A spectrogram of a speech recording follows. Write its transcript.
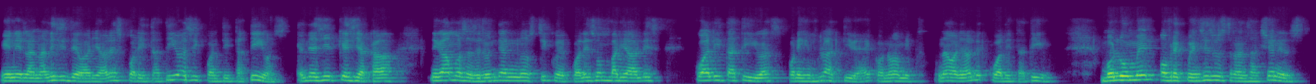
en el análisis de variables cualitativas y cuantitativas. Es decir, que si acá, digamos, hacer un diagnóstico de cuáles son variables cualitativas, por ejemplo, la actividad económica, una variable cualitativa, volumen o frecuencia de sus transacciones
